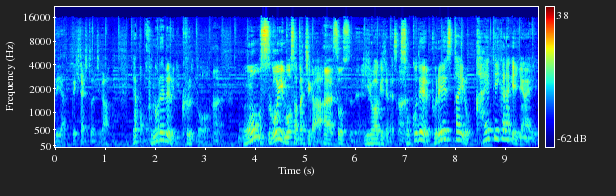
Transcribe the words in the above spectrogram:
でやってきた人たちがやっぱこのレベルに来ると、はい、もうすごい猛者たちがはい、るわけじゃないですか、はい。そこでプレースタイルを変えていかなきゃいけない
